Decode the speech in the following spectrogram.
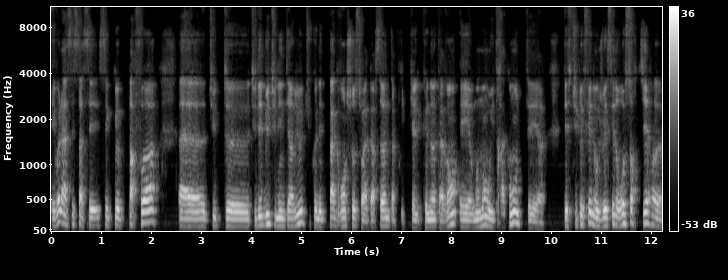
et voilà, c'est ça. C'est que parfois euh, tu, te, tu débutes une interview, tu connais pas grand-chose sur la personne, tu as pris quelques notes avant, et au moment où il te raconte, tu es, es, stupéfait. Donc je vais essayer de ressortir euh,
